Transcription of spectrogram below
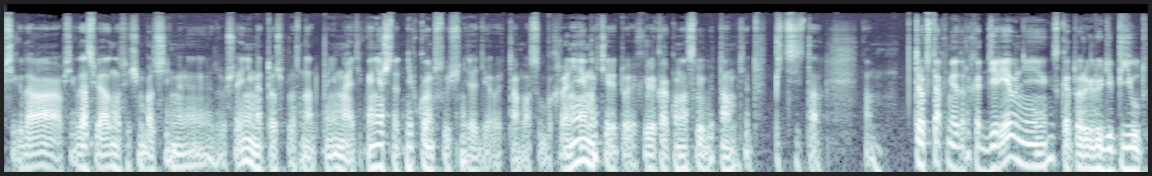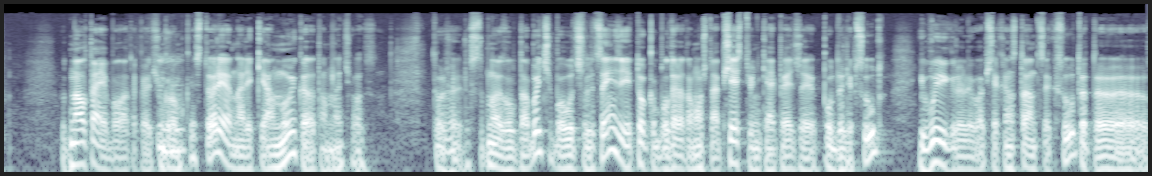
всегда, всегда связано с очень большими разрушениями, это тоже просто надо понимать. И, конечно, это ни в коем случае нельзя делать там в особо охраняемых территориях, или как у нас любят там где-то в 500, там, 300 метрах от деревни, с которой люди пьют вот на Алтае была такая очень громкая история на реке Ануй, когда там началось тоже рассыпной золотодобыча, получил лицензии, и только благодаря тому, что общественники, опять же, подали в суд и выиграли во всех инстанциях суд, это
